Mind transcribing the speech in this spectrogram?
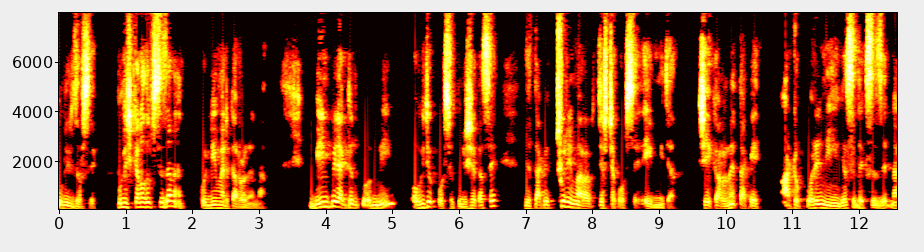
পুলিশ ধরছে। পুলিশ কেন ধরছে জানেন? ওই ডিমের কারণে না। বিএনপির একজন কর্মী অভিযোগ করছে পুলিশের কাছে যে তাকে ছুরি মারার চেষ্টা করছে এই মিজান। সেই কারণে তাকে আটক করে নিয়ে গেছে, দেখছে যে না,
